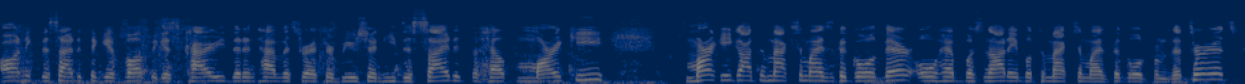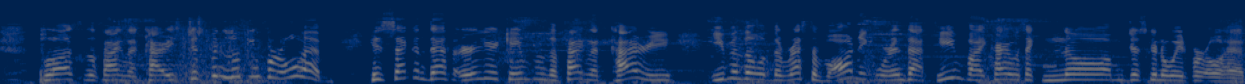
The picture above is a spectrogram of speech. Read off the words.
Onyx decided to give up because Kyrie didn't have his retribution. He decided to help Marky. Marky got to maximize the gold there. Oheb was not able to maximize the gold from the turrets. Plus the fact that Kyrie's just been looking for Oheb. His second death earlier came from the fact that Kyrie, even though the rest of Onyx were in that team fight, Kyrie was like, no, I'm just gonna wait for Oheb.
